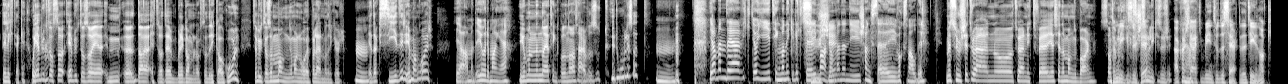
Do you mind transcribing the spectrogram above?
Det likte jeg ikke. Og jeg brukte også, jeg brukte også jeg, da, Etter at jeg ble gammel nok til å drikke alkohol, Så brukte jeg også mange mange år på å lære meg å drikke øl. Mm. Jeg drakk sider i mange år. Ja, men det gjorde mange. Jo, men Når jeg tenker på det nå, så er det så utrolig søtt. Mm. Ja, men det er viktig å gi ting man ikke likte i Sushi. barndommen, en ny sjanse i voksen alder. Men sushi tror jeg er, noe, tror jeg er nytt, for jeg, jeg kjenner mange barn som, Som liker sushi? Som liker sushi. Ja, kanskje Ja. jeg ikke blir introdusert til det tidlig nok.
